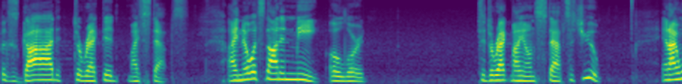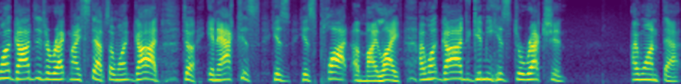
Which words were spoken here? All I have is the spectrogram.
Because God directed my steps. I know it's not in me, oh Lord, to direct my own steps. It's you. And I want God to direct my steps. I want God to enact his, his, his plot of my life. I want God to give me his direction. I want that.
